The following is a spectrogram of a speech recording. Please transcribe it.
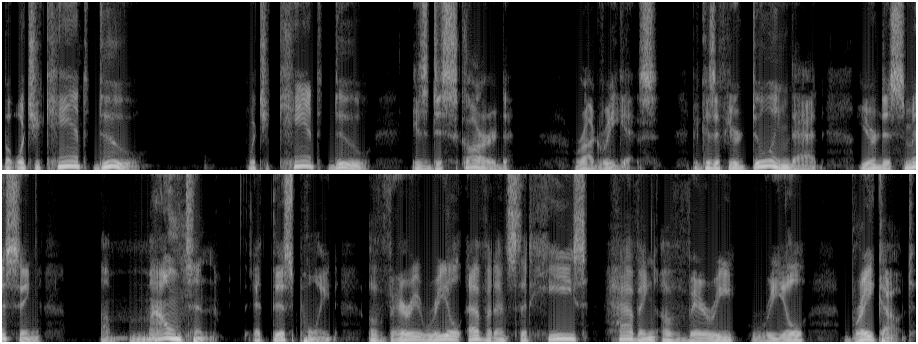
But what you can't do, what you can't do is discard Rodrigues. Because if you're doing that, you're dismissing a mountain at this point of very real evidence that he's having a very real breakout.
